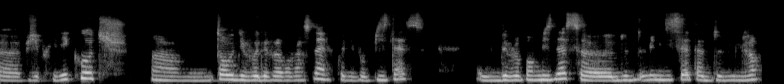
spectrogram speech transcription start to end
Euh, j'ai pris des coachs, euh, tant au niveau développement personnel qu'au niveau business. Le développement business, de 2017 à 2020,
